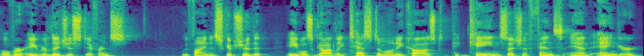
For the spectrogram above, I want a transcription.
over a religious difference. We find in Scripture that Abel's godly testimony caused Cain such offense and anger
